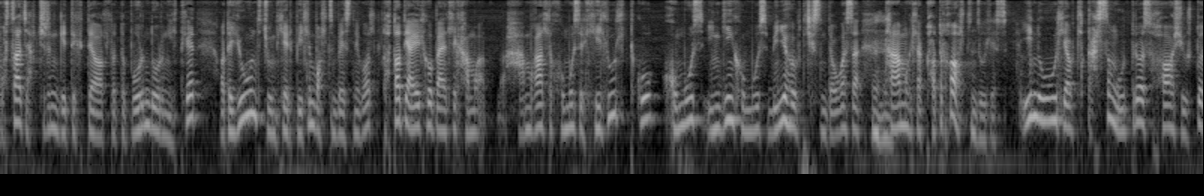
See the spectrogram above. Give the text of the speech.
буцааж авчирна гэдэгтээ бол одоо бүрэн дүүрэн итгээд одоо юунд ч үнэхээр бэлэн болцсон байсныг бол дотоодын аюулгүй байдлыг хамгаалах хүмүүсээр хилүүлдэггүй хүмүүс энгийн хүмүүс миний хувьд ч гэсэндээ угаасаа таамаглаад тодорхой тодорхой олцсон зүйлээс. Энэ үйл явдал гарсан өдрөөс хойш ердөө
